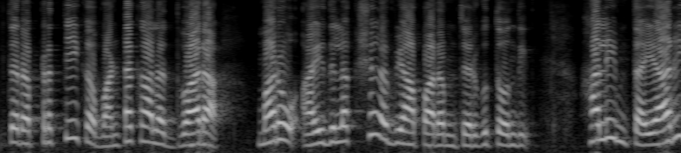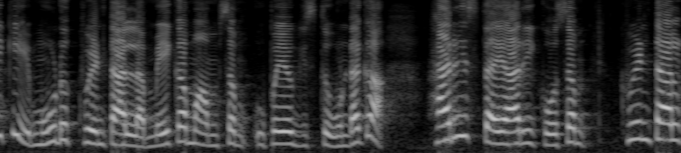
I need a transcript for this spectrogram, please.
ఇతర ప్రత్యేక వంటకాల ద్వారా మరో ఐదు లక్షల వ్యాపారం జరుగుతోంది. హలీం తయారీకి మూడు క్వింటాళ్ళ మేక మాంసం ఉపయోగిస్తూ ఉండగా హ్యారీస్ తయారీ కోసం క్వింటాల్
